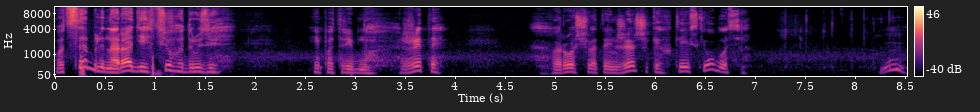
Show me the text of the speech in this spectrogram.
Оце, блін, раді цього, друзі, і потрібно жити, вирощувати інжирчики в Київській області. М.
